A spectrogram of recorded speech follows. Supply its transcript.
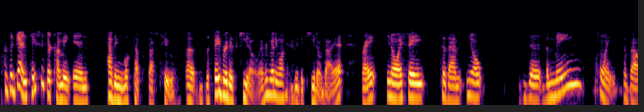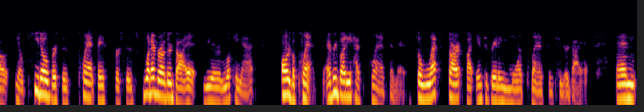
Because again, patients are coming in having looked up stuff too. Uh, the favorite is keto. Everybody wants to do the keto diet, right? You know, I say to them, you know, the the main points about you know keto versus plant-based versus whatever other diet you're looking at are the plants. Everybody has plants in there. So let's start by integrating more plants into your diet. And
